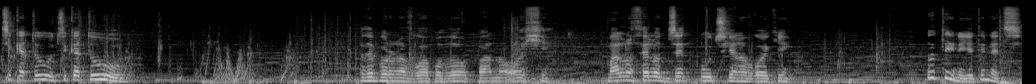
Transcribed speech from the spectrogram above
Τσικατού, τσικατού. Δεν μπορώ να βγω από εδώ πάνω, όχι. Μάλλον θέλω jet boots για να βγω εκεί. Το τι είναι, γιατί είναι έτσι.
